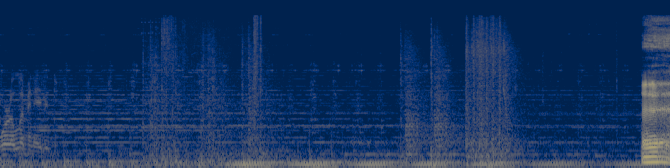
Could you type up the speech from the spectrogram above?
were eliminated. Ugh.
